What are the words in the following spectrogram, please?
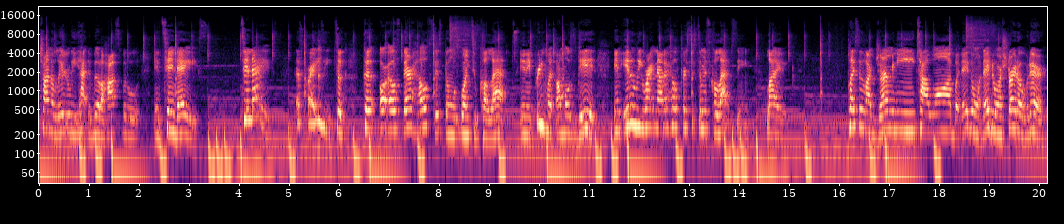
China literally had to build a hospital in 10 days. 10 days. That's crazy. Took or else their health system was going to collapse. And it pretty much almost did. In Italy right now, their healthcare system is collapsing. Like places like Germany, Taiwan, but they doing they doing straight over there.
